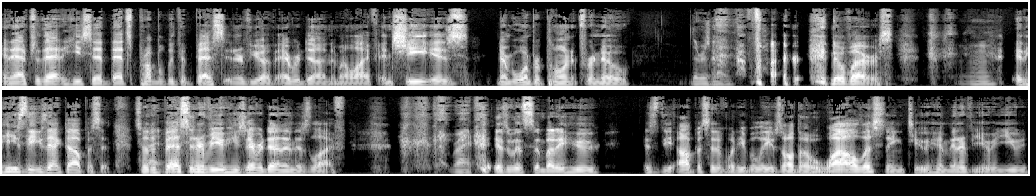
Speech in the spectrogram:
and after that, he said that's probably the best interview I've ever done in my life. And she is number one proponent for no there is no fire, no virus, Mhm. and he's the exact opposite. So Right. the best interview he's ever done in his life right is with somebody who is the opposite of what he believes. Although while listening to him interview, you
